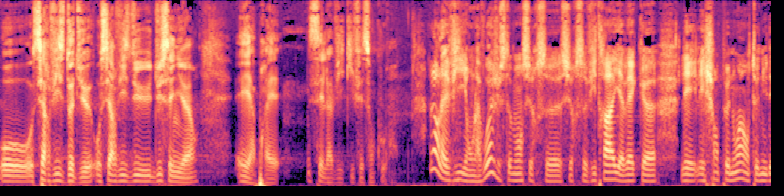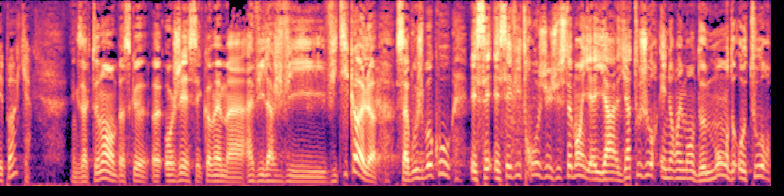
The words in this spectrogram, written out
au service de Dieu, au service du, du Seigneur. Et après, c'est la vie qui fait son cours. Alors la vie, on la voit justement sur ce, sur ce vitrail avec les, les champenois en tenue d'époque. Exactement, parce que euh, Auger, c'est quand même un, village viticole, ça bouge beaucoup. Et, et ces vitraux, justement, il y a, toujours énormément de monde autour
